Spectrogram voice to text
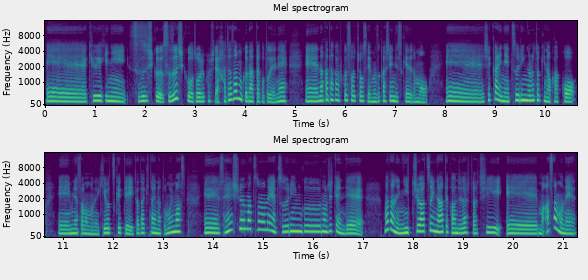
えー、急激に涼しく、涼しくを通り越して肌寒くなったことでね、えー、なかなか服装調整難しいんですけれども、えー、しっかりね、ツーリングの時の格好、えー、皆様もね、気をつけていただきたいなと思います。えー、先週末のね、ツーリングの時点で、まだね、日中暑いなって感じだったし、えー、まあ、朝もね、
